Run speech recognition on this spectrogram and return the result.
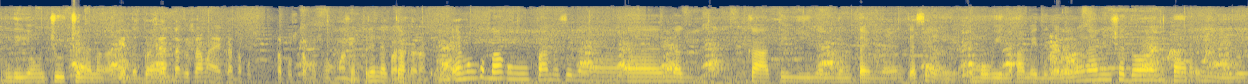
Hindi yung chucho na lang agad-agad. Saan kasama eh, katapos tapos tapos mo man. Siyempre, nagka... Ewan ko ba kung paano sila nagkatinginan nung time na yun. Kasi umuwi na kami, dinala lang namin siya doon para iwi.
